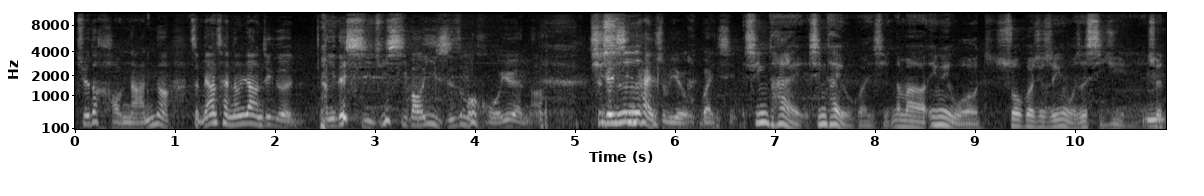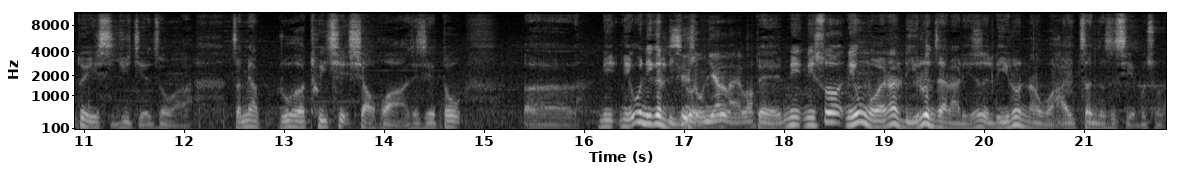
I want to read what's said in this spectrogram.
觉得好难呢，怎么样才能让这个你的喜剧细胞一直这么活跃呢？其实心态是不是也有关系？心态，心态有关系。那么，因为我说过，就是因为我是喜剧演员，所以对于喜剧节奏啊，怎么样，如何推切笑话这些都，呃，你你问一个理论，信手拈来了。对你，你说你问我那理论在哪里？是理论呢？我还真的是写不出来。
